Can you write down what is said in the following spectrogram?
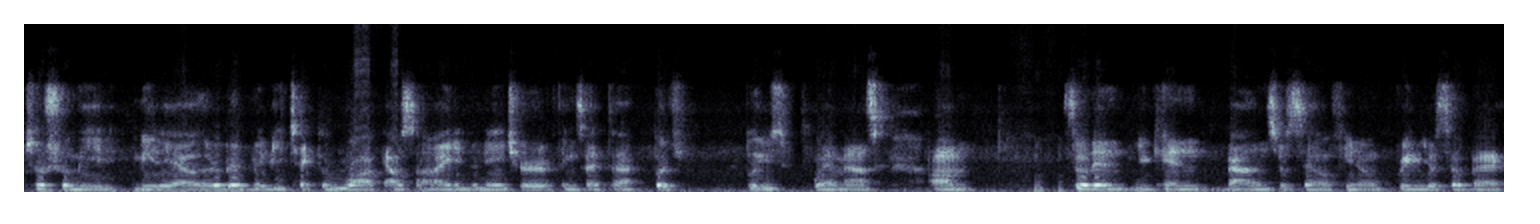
social me- media a little bit. Maybe take a walk outside in the nature, things like that. But please wear a mask. Um, so then you can balance yourself. You know, bring yourself back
